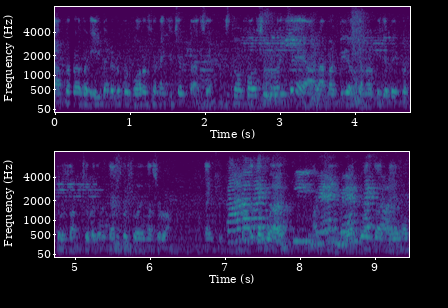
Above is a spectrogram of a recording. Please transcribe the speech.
তারপর আবার এই ব্যাটার উপর ভরসা নেই কিছু একটা আছে। স্নোফল শুরু হয়েছে আর আমার বিরল ক্যামেরা খুঁজে বের করতে হবে আমি চলে যাব। Thank for showing us around thank you by the way what was the name of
